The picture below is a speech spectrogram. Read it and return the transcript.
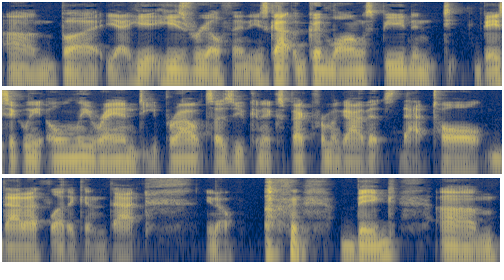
Um, but yeah, he, he's real thin. He's got a good long speed and t- basically only ran deep routes, as you can expect from a guy that's that tall, that athletic, and that you know, big. Um,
